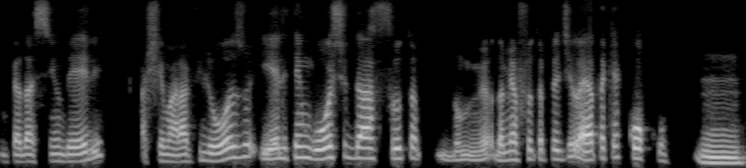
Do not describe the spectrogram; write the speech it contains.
um pedacinho dele, achei maravilhoso e ele tem um gosto da fruta meu, da minha fruta predileta, que é coco. Hum.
